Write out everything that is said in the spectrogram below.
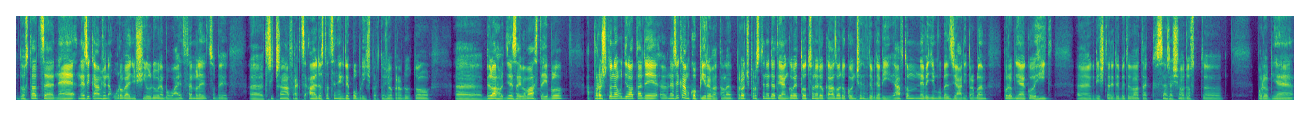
dostat se, ne, neříkám, že na úroveň Shieldu nebo White Family, co by eh, tříčlená frakce, ale dostat se někde poblíž, protože opravdu to eh, byla hodně zajímavá stable. A proč to neudělat tady, neříkám kopírovat, ale proč prostě nedat Youngovi to, co nedokázal dokončit v WWE. Já v tom nevidím vůbec žádný problém, podobně jako Heat, když tady debitoval, tak se řešilo dost podobně eh,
